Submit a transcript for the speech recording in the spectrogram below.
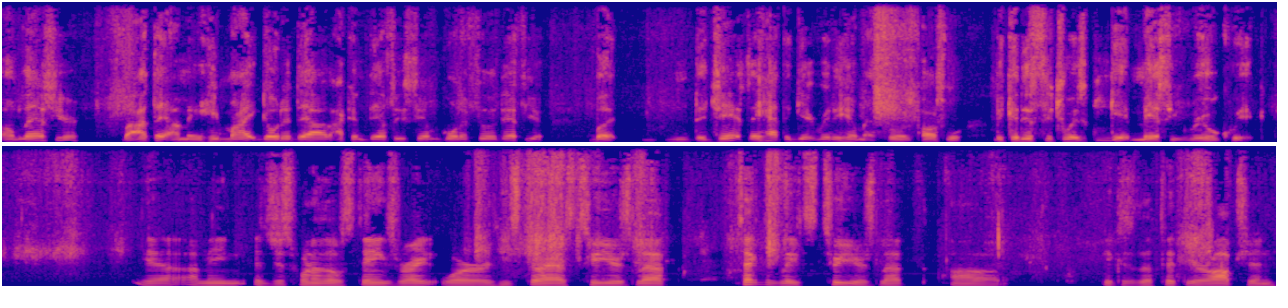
um last year. But I think, I mean, he might go to Dallas. I can definitely see him going to Philadelphia. But the Jets, they have to get rid of him as soon as possible because this situation can get messy real quick. Yeah, I mean, it's just one of those things, right? Where he still has two years left. Technically, it's two years left uh, because of the fifth year option.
